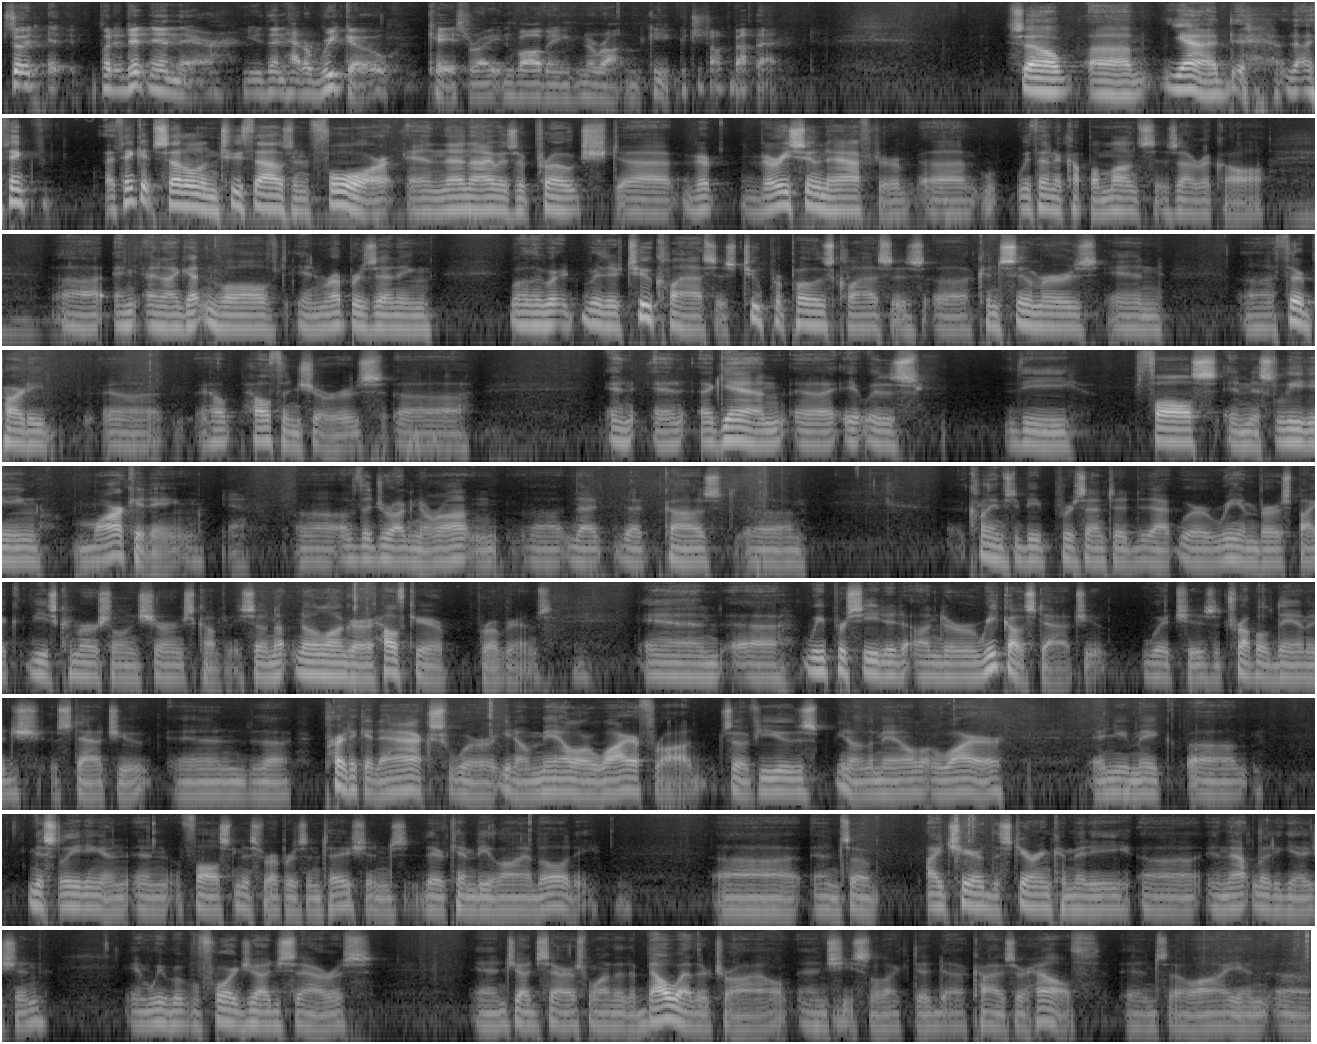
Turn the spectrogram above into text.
So, it, it, but it didn't end there. You then had a RICO case, right, involving Neurontin. Can you, could you talk about that? So, um, yeah, I think, I think it settled in 2004, and then I was approached uh, ver- very soon after, uh, within a couple months, as I recall, uh, and, and I got involved in representing, well, there were, were there two classes, two proposed classes, uh, consumers and uh, third-party uh, health, health insurers. Uh, and, and again, uh, it was the false and misleading marketing Yeah. uh, of the drug Neurontin uh, that, that caused um, claims to be presented that were reimbursed by these commercial insurance companies, so no, no longer healthcare programs. And uh, we proceeded under a RICO statute, which is a treble damage statute, and the predicate acts were, you know, mail or wire fraud. So if you use, you know, the mail or wire, and you make um, misleading and, and false misrepresentations, there can be liability. Uh, and so I chaired the steering committee uh, in that litigation, and we were before Judge Saris. And Judge Saris wanted a bellwether trial, and she selected uh, Kaiser Health. And so I and uh,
